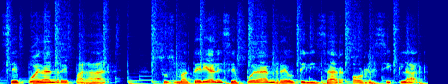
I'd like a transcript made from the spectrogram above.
se puedan reparar, sus materiales se puedan reutilizar o reciclar.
